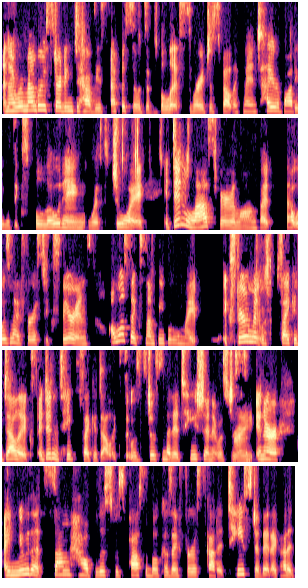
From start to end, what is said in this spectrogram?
And I remember starting to have these episodes of bliss where I just felt like my entire body was exploding with joy. It didn't last very long, but that was my first experience. Almost like some people who might experiment with psychedelics. I didn't take psychedelics. It was just meditation. It was just right. inner. I knew that somehow bliss was possible because I first got a taste of it. I got a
